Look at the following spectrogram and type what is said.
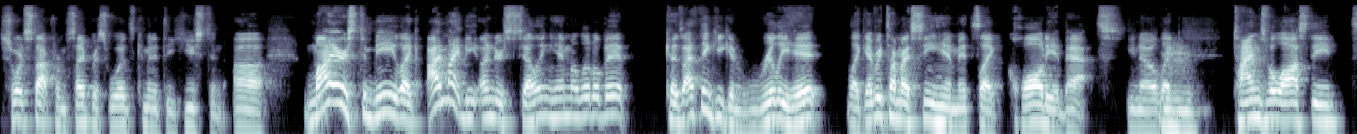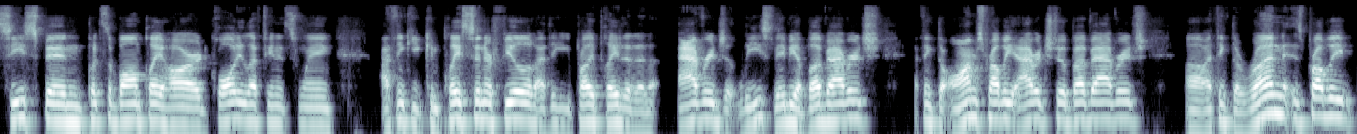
shortstop from Cypress Woods, committed to Houston. Uh, Myers to me, like I might be underselling him a little bit because I think he can really hit. Like every time I see him, it's like quality at bats, you know, like mm-hmm. times velocity, C spin, puts the ball and play hard, quality left handed swing. I think he can play center field. I think he probably played at an average at least, maybe above average. I think the arm's probably average to above average. Uh, I think the run is probably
